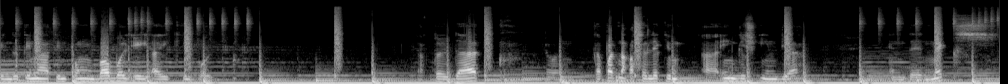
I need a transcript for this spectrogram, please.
Pindutin natin tong Bubble AI keyboard. After that, yun, dapat nakaselect yung uh, English India. And then next.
